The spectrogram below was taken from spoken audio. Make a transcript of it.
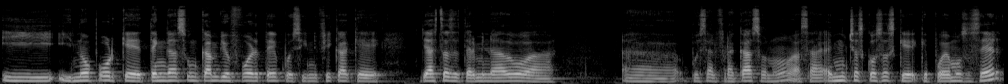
Y, no porque tengas un cambio fuerte, pues significa que ya estás determinado a, pues al fracaso, ¿no? O sea, hay muchas cosas que, podemos hacer.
